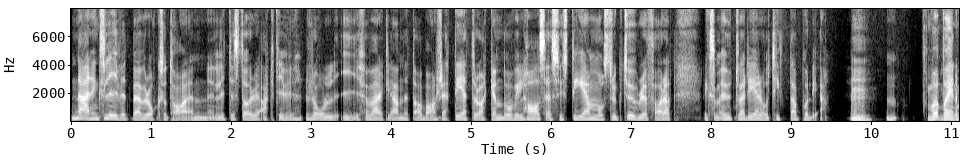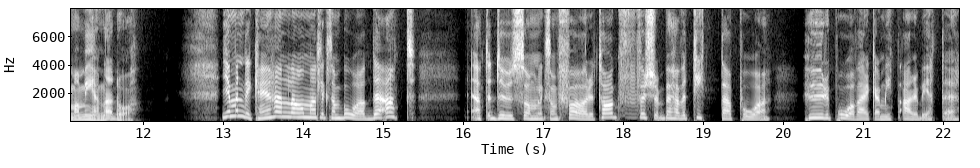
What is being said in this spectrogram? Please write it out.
näringslivet behöver också ta en lite större aktiv roll i förverkligandet av barns rättigheter och att man då vill ha så system och strukturer för att liksom utvärdera och titta på det. Mm. Mm. Vad, vad är det man menar då? Ja, men det kan ju handla om att liksom både att, att du som liksom företag för, behöver titta på hur påverkar mitt arbete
